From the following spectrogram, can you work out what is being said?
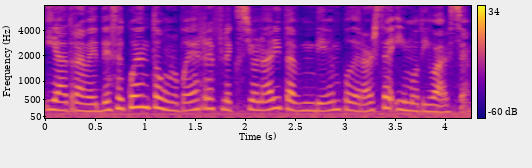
y a través de ese cuento uno puede reflexionar y también empoderarse y motivarse.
